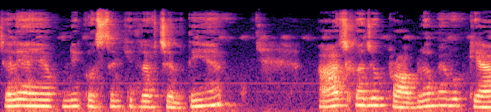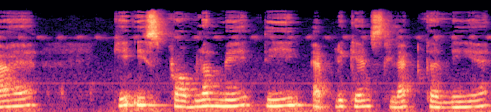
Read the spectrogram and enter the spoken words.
चले आए अपने क्वेश्चन की तरफ़ चलते हैं आज का जो प्रॉब्लम है वो क्या है कि इस प्रॉब्लम में तीन एप्लीकेंट सेलेक्ट करनी है,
